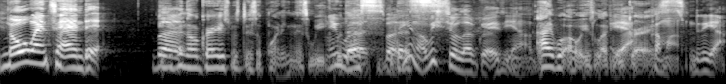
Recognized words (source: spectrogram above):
know when to end it. But even though Grey's was disappointing this week, it but was, but you know we still love Grey's. You know, I will always love you, yeah. Grey's. Come on, yeah.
